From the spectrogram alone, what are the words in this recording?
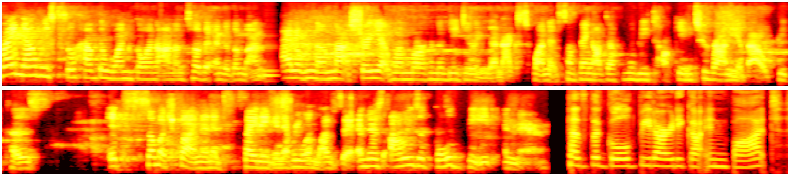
Right now, we still have the one going on until the end of the month. I don't know, I'm not sure yet when we're going to be doing the next one. It's something I'll definitely be talking to Ronnie about because it's so much fun and it's exciting and everyone loves it. And there's always a gold bead in there. Has the gold bead already gotten bought?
